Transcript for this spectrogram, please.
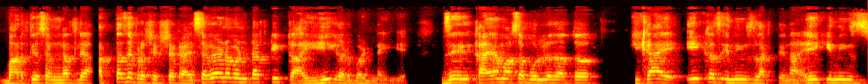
भारतीय संघातले आत्ताचे प्रशिक्षक आहेत. सगळ्यांना म्हणतात की काहीही गडबड नाहीये. जे कायम असं बोललं जातं की काय एकच इनिंग्स लागते ना. एक इनिंग्स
